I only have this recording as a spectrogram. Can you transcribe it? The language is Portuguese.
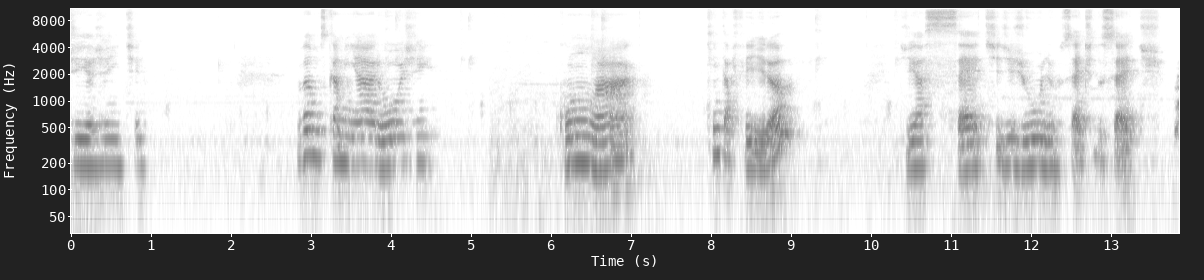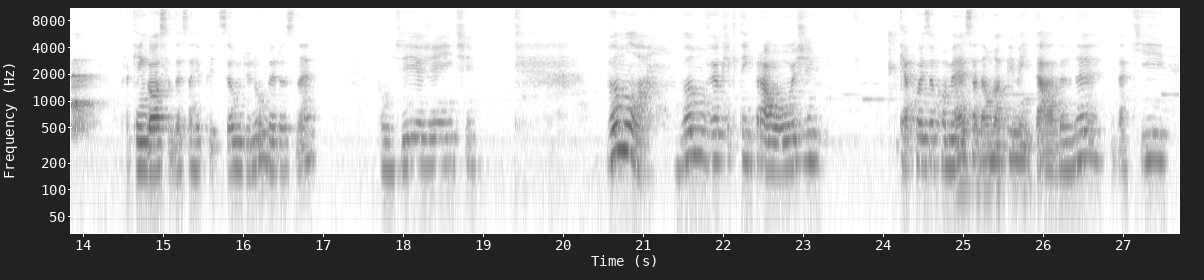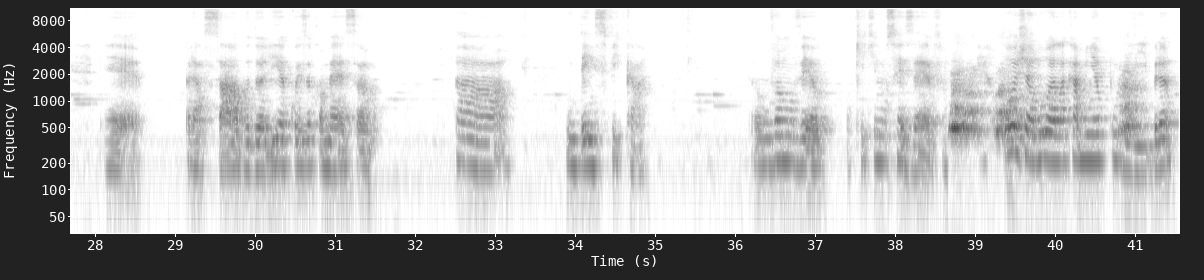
dia, gente. Vamos caminhar hoje com a quinta-feira, dia 7 de julho, 7 do 7. Para quem gosta dessa repetição de números, né? Bom dia, gente. Vamos lá, vamos ver o que, que tem para hoje. Que a coisa começa a dar uma pimentada, né? Daqui é, para sábado ali a coisa começa a intensificar. Então vamos ver o que, que nos reserva. Hoje a Lua ela caminha por Libra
